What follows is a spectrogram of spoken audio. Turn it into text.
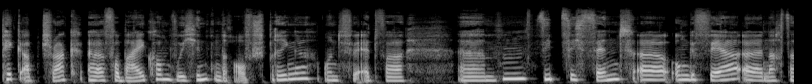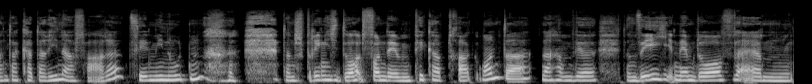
Pickup-Truck äh, vorbeikommt, wo ich hinten drauf springe und für etwa ähm, 70 hm, Cent äh, ungefähr äh, nach Santa Catarina fahre, zehn Minuten, dann springe ich dort von dem Pickup-Truck runter. Da haben wir, dann sehe ich in dem Dorf ähm,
